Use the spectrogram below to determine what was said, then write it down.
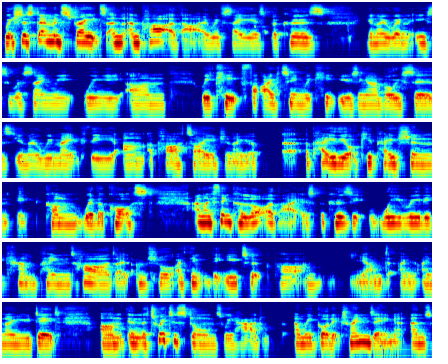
which just demonstrates, and, and part of that I would say is because, you know, when Issa was saying we, we, um, we keep fighting, we keep using our voices, you know, we make the um, apartheid, you know, pay the occupation it come with a cost. And i think a lot of that is because it, we really campaigned hard. I, am sure i think that you took part and yeah I, I know you did um, in the twitter storms we had and we got it trending. And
